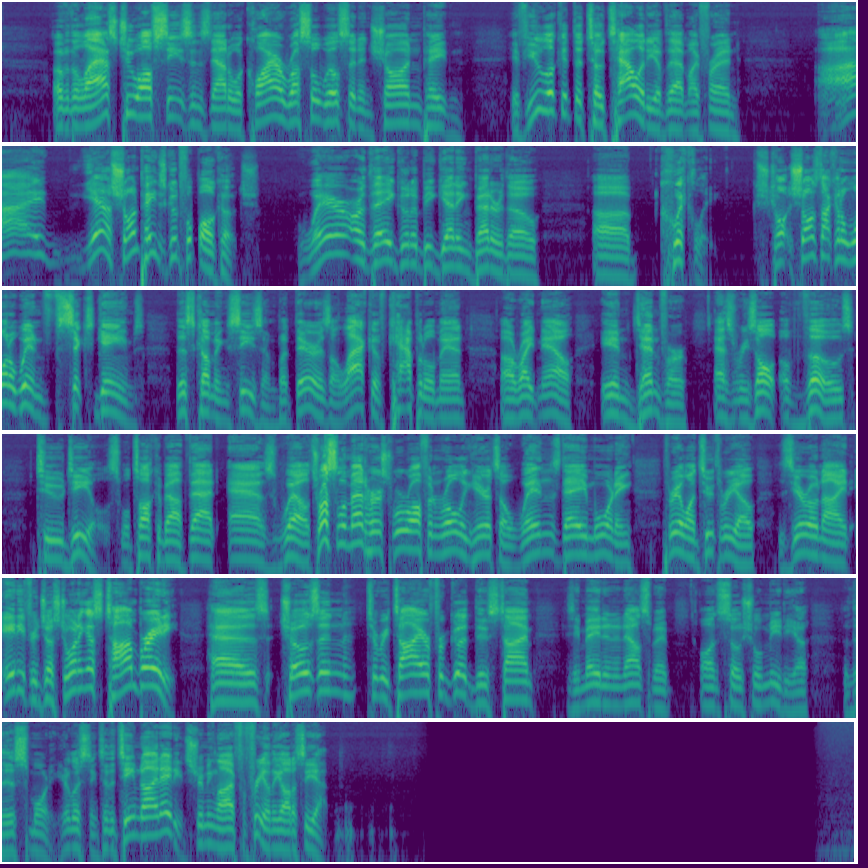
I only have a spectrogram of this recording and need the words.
over the last two off seasons now to acquire Russell Wilson and Sean Payton. If you look at the totality of that, my friend, I yeah, Sean Payton's good football coach. Where are they going to be getting better though? Uh, quickly, Sean's not going to want to win six games this coming season, but there is a lack of capital, man, uh, right now in Denver as a result of those two deals. We'll talk about that as well. It's Russell and Medhurst. We're off and rolling here. It's a Wednesday morning. 301 230 0980. If you're just joining us, Tom Brady has chosen to retire for good this time as he made an announcement on social media this morning. You're listening to the Team 980, streaming live for free on the Audacy app.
